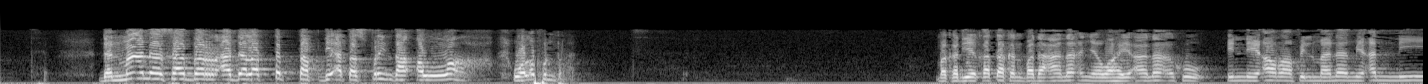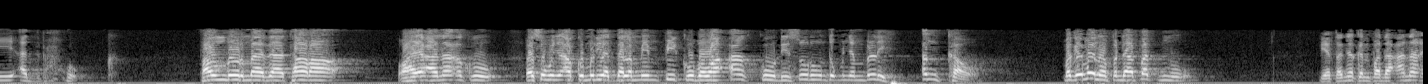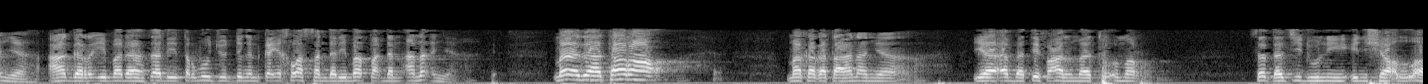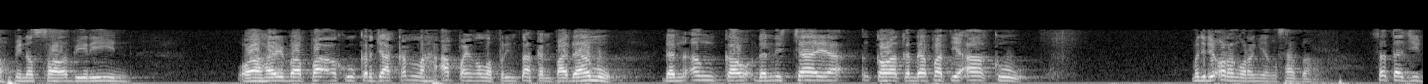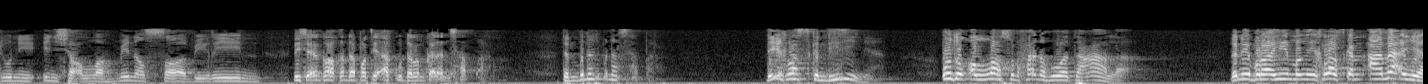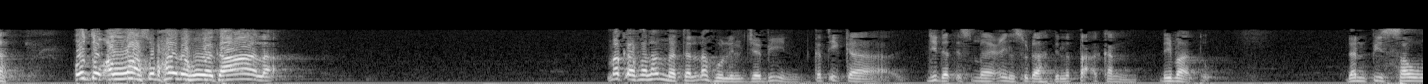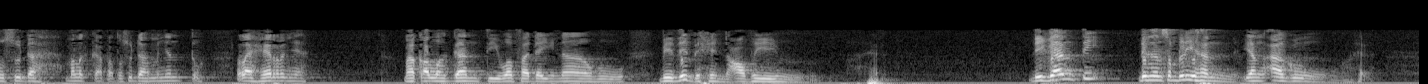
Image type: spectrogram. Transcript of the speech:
Dan mana sabar adalah tetap di atas perintah Allah walaupun berat. Maka dia katakan pada anaknya, wahai anakku, inni ara fil manami anni adbahuk. Fanzur madza tara. Wahai anakku, sesungguhnya aku melihat dalam mimpiku bahwa aku disuruh untuk menyembelih engkau. Bagaimana pendapatmu? Dia tanyakan pada anaknya agar ibadah tadi terwujud dengan keikhlasan dari bapak dan anaknya. Mada tara? Maka kata anaknya, Ya abati fa'al ma tu'mar. Satajiduni insyaallah minas sabirin. Wahai bapakku kerjakanlah apa yang Allah perintahkan padamu dan engkau dan niscaya engkau akan dapat ya aku menjadi orang-orang yang sabar satajiduni insyaallah minas sabirin. Sini engkau akan dapati aku dalam keadaan sabar. Dan benar-benar sabar. Diikhlaskan dirinya untuk Allah Subhanahu wa taala. Dan Ibrahim mengikhlaskan anaknya untuk Allah Subhanahu wa taala. Maka falamma tallahu lil jabin ketika jidat Ismail sudah diletakkan di batu dan pisau sudah melekat atau sudah menyentuh lehernya maka Allah ganti wa fadainahu bidhibhin azim. Diganti dengan sembelihan yang agung.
